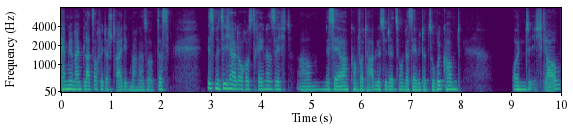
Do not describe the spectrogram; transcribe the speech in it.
kann mir meinen Platz auch wieder streitig machen. Also das ist mit Sicherheit auch aus Trainersicht ähm, eine sehr komfortable Situation, dass er wieder zurückkommt. Und ich glaube,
